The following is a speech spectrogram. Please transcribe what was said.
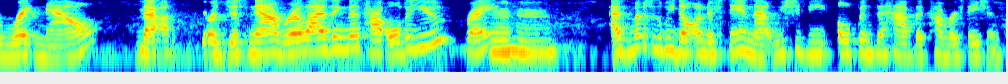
right now that's you're just now realizing this how old are you right? Mhm. as much as we don't understand that we should be open to have the conversations.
